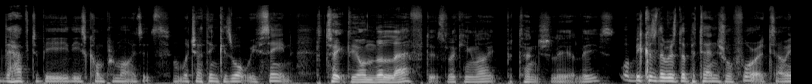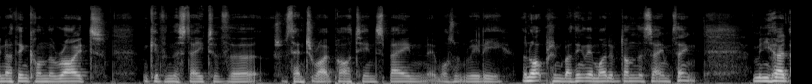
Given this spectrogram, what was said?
there have to be these compromises, which I think is what we've seen. Particularly on the left, it's looking like, potentially at least. Well, because there is the potential for it. I mean, I think on the right, given the state of the sort of centre right party in Spain, it wasn't really an option, but I think they might have done the same thing. I mean, you had.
